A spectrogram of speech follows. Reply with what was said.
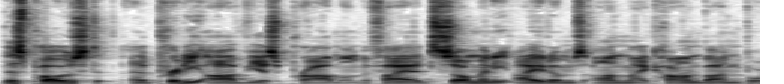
This posed a pretty obvious problem. If I had so many items on my Kanban board,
